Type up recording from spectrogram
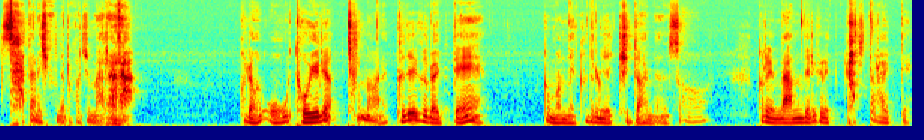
사단의 식대로 하지 말아라. 그럼 도리어 책망하는 그들이 그럴 때 그럼 그들을 위해 기도하면서 그래 남들이 그래 같이 따라할 때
